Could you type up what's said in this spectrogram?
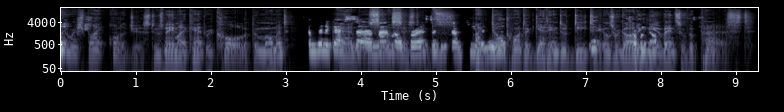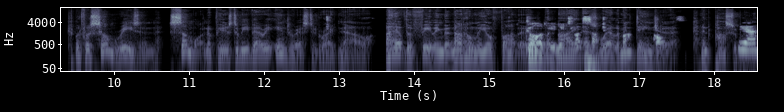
An Irish biologist whose name I can't recall at the moment. I'm going to guess uh, Manuel Perez doesn't sound I don't either. want to get into details regarding Probably the not. events of the past, but for some reason, someone appears to be very interested right now. I have the feeling that not only your father, God, but he looks I like as well am in danger, boss. and possibly Yeah.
